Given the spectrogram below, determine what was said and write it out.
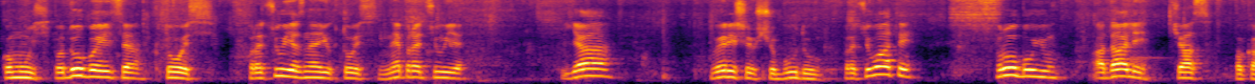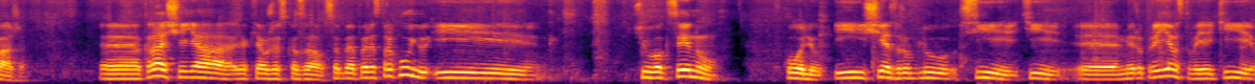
комусь подобається, хтось працює з нею, хтось не працює. Я вирішив, що буду працювати, спробую, а далі час покаже. Е, краще я, як я вже сказав, себе перестрахую і цю вакцину вколю. І ще зроблю всі ті е, міроприємства, які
